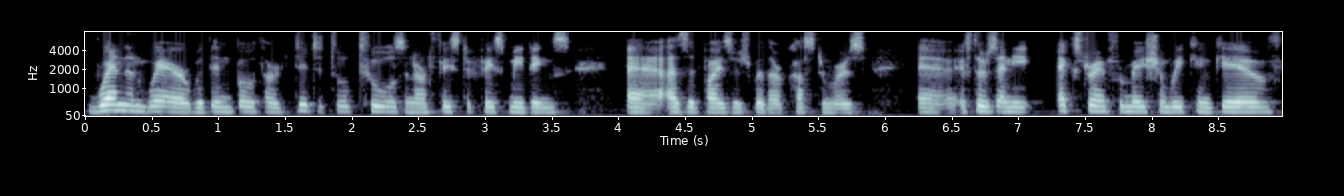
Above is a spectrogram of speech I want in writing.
when and where within both our digital tools and our face-to-face meetings uh, as advisors with our customers. Uh, if there's any extra information we can give,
